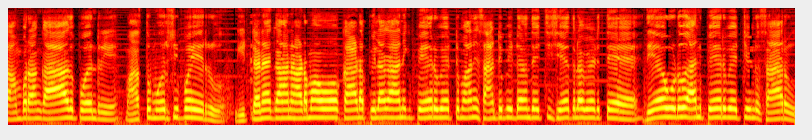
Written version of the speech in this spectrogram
సంబరం కాదు పోన్రి మస్తు మురిసిపోయిర్రు. గిట్లనే గాని అడమవో ఓ కాడ పిల్లగానికి పేరు పెట్టమని సంటి బిడ్డను తెచ్చి చేతిలో పెడితే దేవుడు అని పేరు పెట్టిండు సారు.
